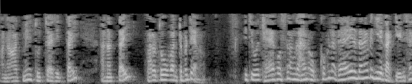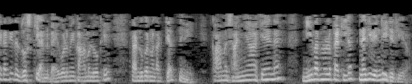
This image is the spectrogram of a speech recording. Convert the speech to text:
අනාත්මේ තුච්චයි රිත්තයි අනත්තයි පරතෝ වන්ටපට යනවා. ඉතින් ඔය කෑකොස්සන් ගහන ඔක්කොමලා රැයෙන තැනකට ගිය කට්ටිය. නිසා කට්ටියට දොස් කියන්න බෑ. ඒගොල්ලෝ මේ කාම ලෝකේ රණ්ඩු කරන කට්ටියක් නෙවෙයි. කාම සංඥා කියන නීවරණ වල පැටලෙලත් නැති වෙන්න ඉඩ තියෙනවා.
